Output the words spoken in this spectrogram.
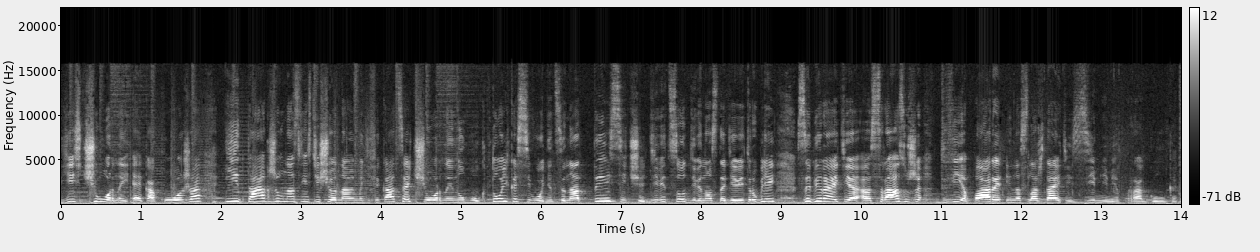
Есть черный эко-кожа. И также у нас есть еще одна модификация, черный нубук. Только сегодня цена 1999 рублей. Забирайте а, сразу же две пары и наслаждайтесь зимними прогулками.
